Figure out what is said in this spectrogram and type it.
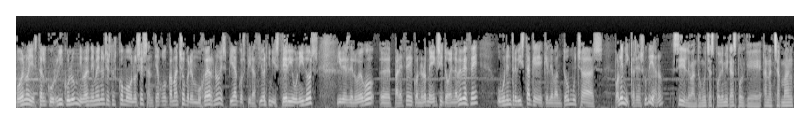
Bueno, ahí está el currículum, ni más ni menos. Esto es como, no sé, Santiago Camacho, pero en mujer, ¿no? Espía, conspiración y misterio unidos. Y desde luego eh, parece con enorme éxito. En la BBC hubo una entrevista que, levantó muchas polémicas en su día, ¿no? Sí, levantó muchas polémicas porque Anna Chapman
